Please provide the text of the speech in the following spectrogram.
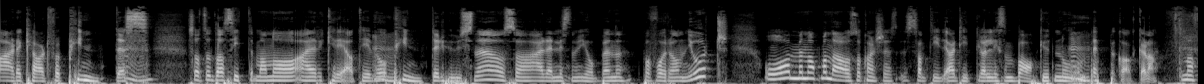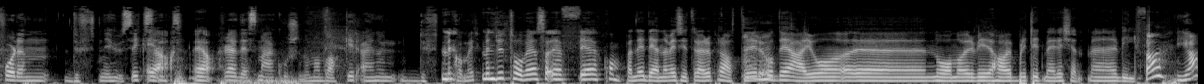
er det klart for å pyntes. Så at da sitter man og er kreative og pynter husene, og så er den liksom jobben på forhånd gjort. Og, men at man da også kanskje samtidig har tid til å liksom bake ut noen pepperkaker, da. Så man får den duften i huset, ikke sant? ja. For det er det som er koselig når man baker, er jo når duften Men, kommer. men du Tove, jeg, jeg, kom på en idé når vi sitter her og prater, og det er jo eh, nå når vi har blitt litt mer kjent med Wilfa. Ja.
